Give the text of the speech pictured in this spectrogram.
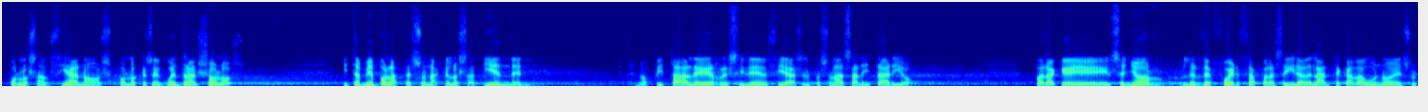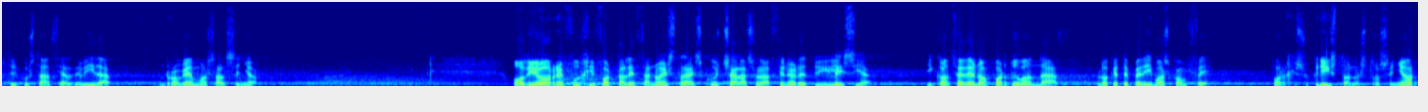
por los ancianos, por los que se encuentran solos y también por las personas que los atienden en hospitales, residencias, el personal sanitario, para que el Señor les dé fuerzas para seguir adelante cada uno en sus circunstancias de vida. Roguemos al Señor. Oh Dios, refugio y fortaleza nuestra, escucha las oraciones de tu Iglesia y concédenos por tu bondad lo que te pedimos con fe. Por Jesucristo nuestro Señor.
